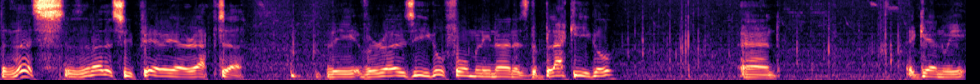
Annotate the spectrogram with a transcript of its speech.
This is another superior raptor, the Verreaux's eagle, formerly known as the black eagle. And again, we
